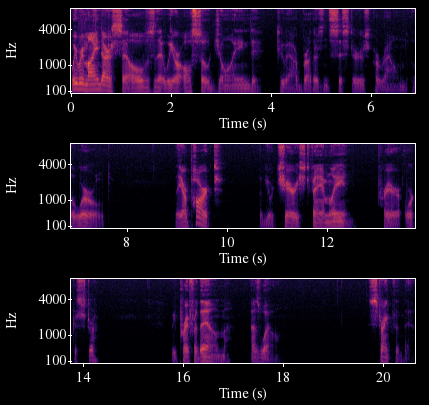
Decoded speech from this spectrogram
We remind ourselves that we are also joined to our brothers and sisters around the world. They are part of your cherished family and prayer orchestra. We pray for them as well. Strengthen them,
